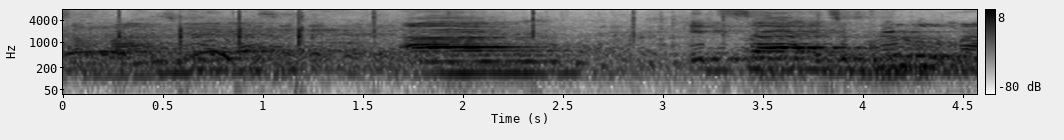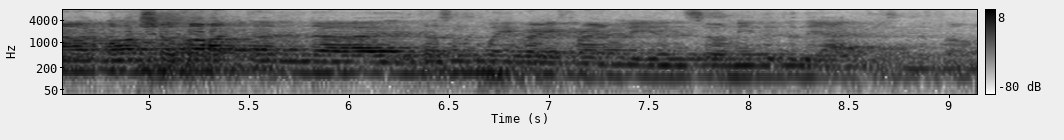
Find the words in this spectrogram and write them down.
Some fans here, I guess. Um, it's, uh, it's a brutal martial art and uh, it doesn't play very friendly and so neither do the actors in the film.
